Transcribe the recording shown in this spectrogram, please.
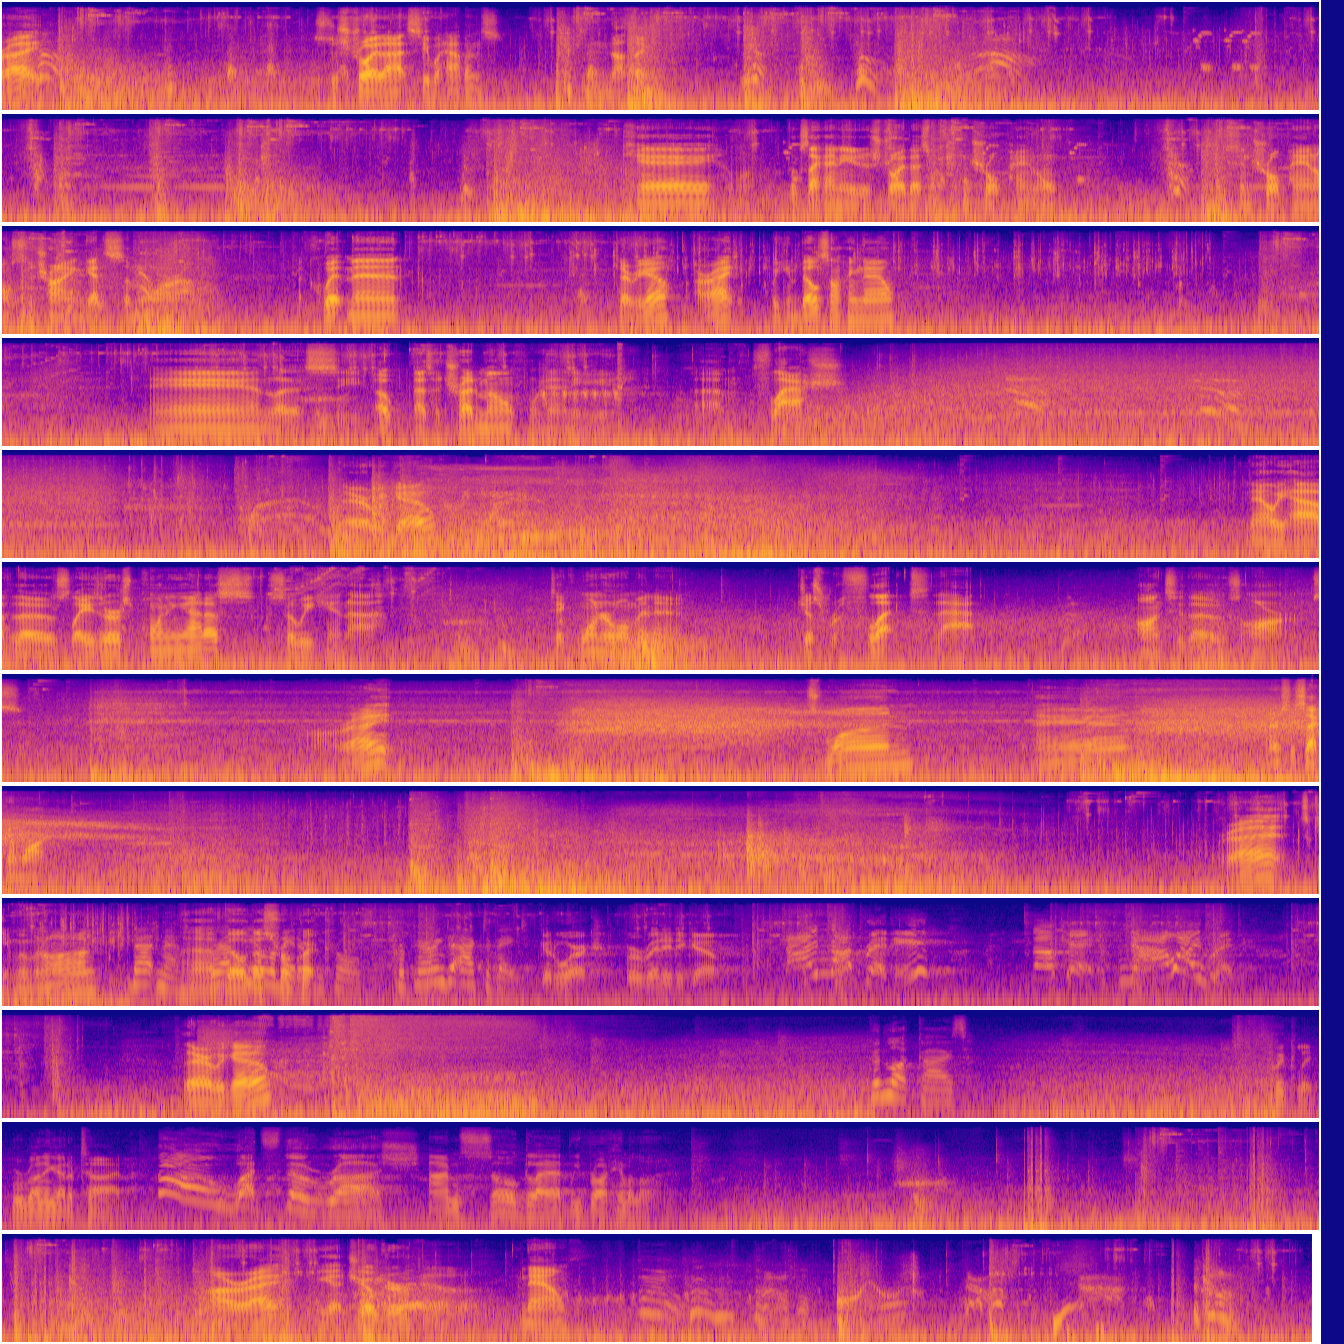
Alright. Let's destroy that, see what happens. Nothing. Okay. Well, looks like I need to destroy this control panel. These control panels to try and get some more um, equipment. There we go. Alright. We can build something now. And let us see. Oh, that's a treadmill. We're gonna need um, flash. There we go. Now we have those lasers pointing at us, so we can uh, take Wonder Woman and just reflect that onto those arms. Alright. It's one. And there's the second one. Right, let's keep moving on. Batman, Uh, build this real quick. Controls. Preparing to activate. Good work. We're ready to go. I'm not ready. Okay, now I'm ready. There we go. Good luck, guys. Quickly, we're running out of time. Oh, what's the rush? I'm so glad we brought him along. Alright, we got Joker. Now.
